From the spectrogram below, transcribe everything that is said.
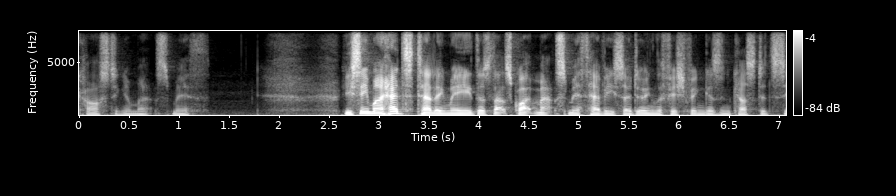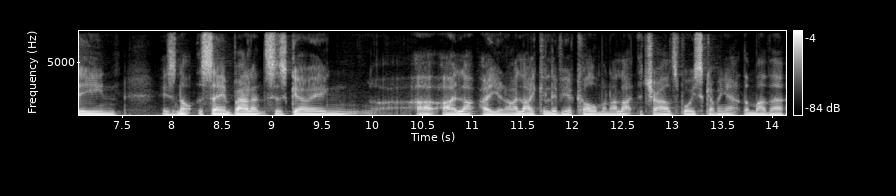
casting a Matt Smith. You see, my head's telling me that that's quite Matt Smith heavy, so doing the fish fingers and custard scene is not the same balance as going. Uh, I like, you know, I like Olivia Colman. I like the child's voice coming out of the mother.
